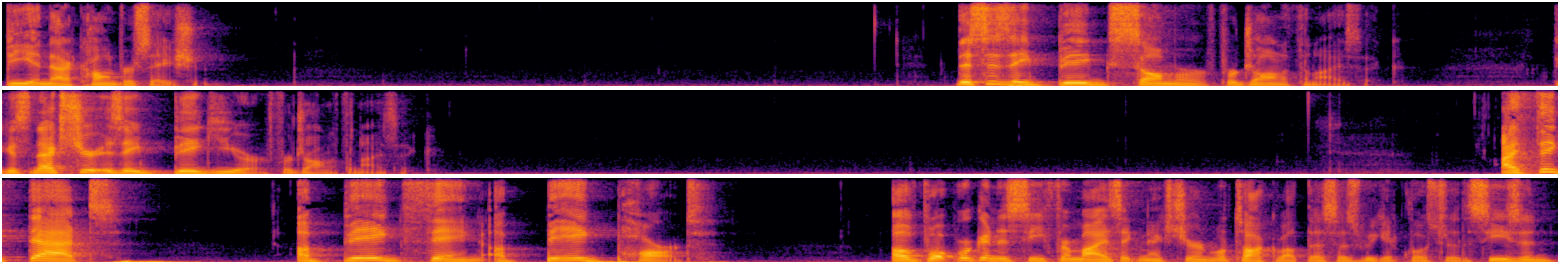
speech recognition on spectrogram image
be in that conversation. This is a big summer for Jonathan Isaac because next year is a big year for Jonathan Isaac. I think that a big thing, a big part of what we're going to see from Isaac next year, and we'll talk about this as we get closer to the season,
